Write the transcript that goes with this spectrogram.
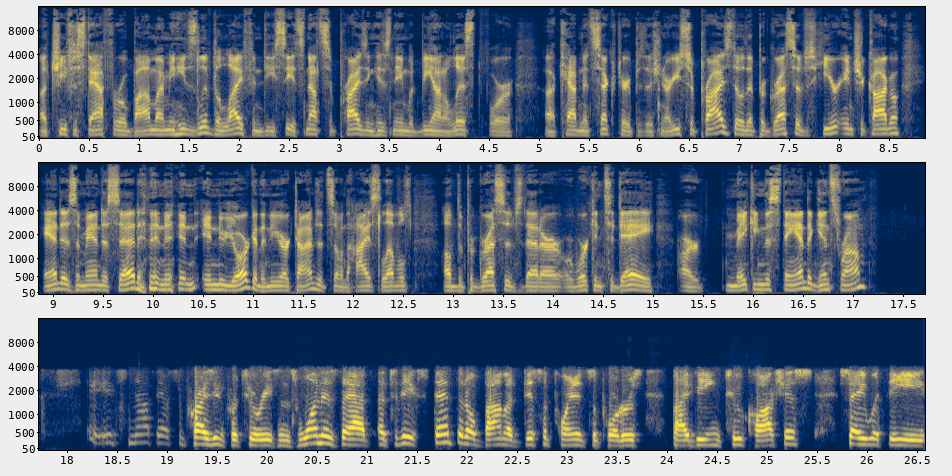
uh, chief of staff for Obama. I mean, he's lived a life in D.C. It's not surprising his name would be on a list for a cabinet secretary position. Are you surprised, though, that progressives here in Chicago and, as Amanda said, in, in, in New York and the New York Times, at some of the highest levels of the progressives that are, are working today, are making the stand against Rahm? It's not that surprising for two reasons. One is that uh, to the extent that Obama disappointed supporters by being too cautious, say with the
